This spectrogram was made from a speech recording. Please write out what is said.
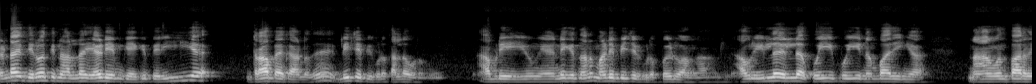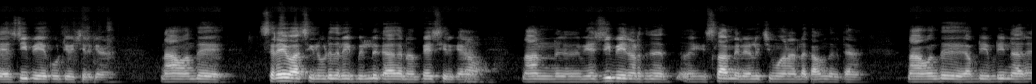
ரெண்டாயிரத்தி இருபத்தி நாலில் ஏடிஎம்கேக்கு பெரிய டிராபேக் ஆனது பிஜேபி கூட கள்ள உறவு அப்படி இவங்க என்னைக்கு இருந்தாலும் மறுபடியும் பிஜேபி கூட போயிடுவாங்க. அப்படின்னு அவர் இல்லை இல்லை பொய் பொய் நம்பாதீங்க. நான் வந்து பாருங்கள் எஸ்டிபிஐ கூட்டி வச்சுருக்கேன். நான் வந்து சிறைவாசிகள் விடுதலை பில்லுக்காக நான் பேசியிருக்கேன். நான் எஸ்டிபிஐ நடத்தின இஸ்லாமியர் எழுச்சி மாநாட்டில் கலந்துக்கிட்டேன். நான் வந்து அப்படி இப்படின்னாரு.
